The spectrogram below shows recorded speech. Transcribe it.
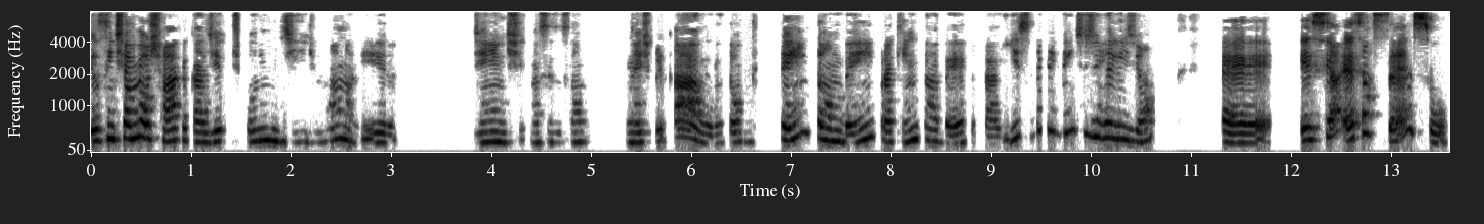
eu sentia meu chakra cardíaco expandir de uma maneira, gente, uma sensação inexplicável. Então, tem também, para quem está aberto para isso, independente de religião, é, esse, esse acesso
